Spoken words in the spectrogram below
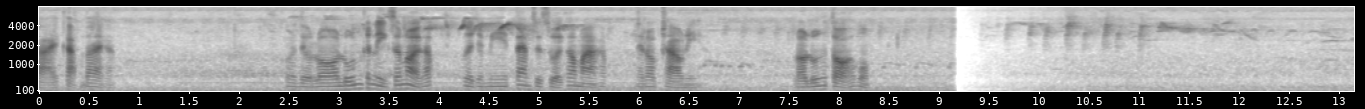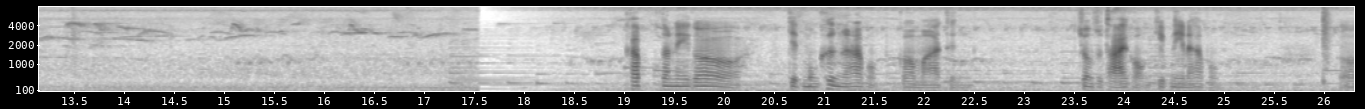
สายๆกลับได้ครับ ก็เดี๋ยวรอลุ้นกันอีกสักหน่อยครับเผื่อจะมีแต้มสวยๆเข้ามาครับ ในรอบเช้านี้รอรุ้นกันต่อครับผมครับตอนนี้ก็เจ็ดโมงครึ่งนะครับผมก็มาถึงช่วงสุดท้ายของคลิปนี้นะครับผมก็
